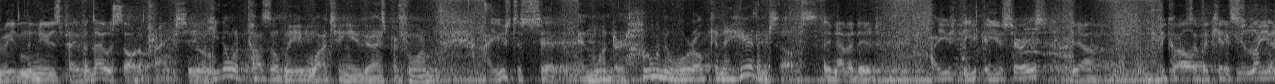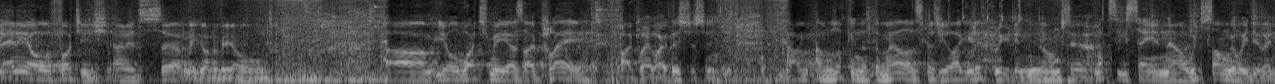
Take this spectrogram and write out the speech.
Reading the newspaper, those sort of pranks, you know. You know what puzzled me watching you guys perform? I used to sit and wonder how in the world can they hear themselves? They never did. Are you are you serious? Yeah. Because Well, of the kids If you look screaming? at any old footage, and it's certainly going to be old, um, you'll watch me as I play. I play like this, you see. I'm, I'm looking at the mouths because you like lip reading, you know what I'm saying? What's he saying now? Which song are we doing?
